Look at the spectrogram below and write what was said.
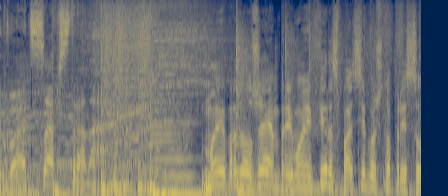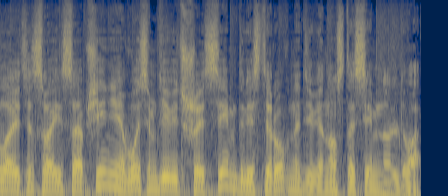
Ватсап-страна! Мы продолжаем прямой эфир. Спасибо, что присылаете свои сообщения. 8 9 6 7 200 ровно 9702.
